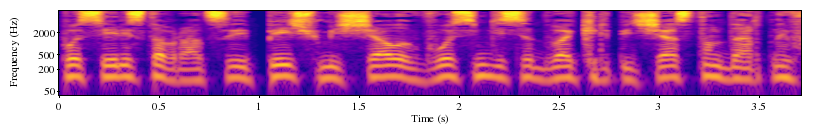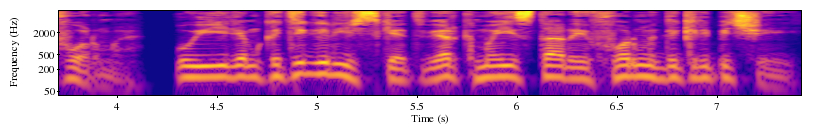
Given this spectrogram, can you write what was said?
После реставрации печь вмещала 82 кирпича стандартной формы. Уильям категорически отверг мои старые формы для кирпичей,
